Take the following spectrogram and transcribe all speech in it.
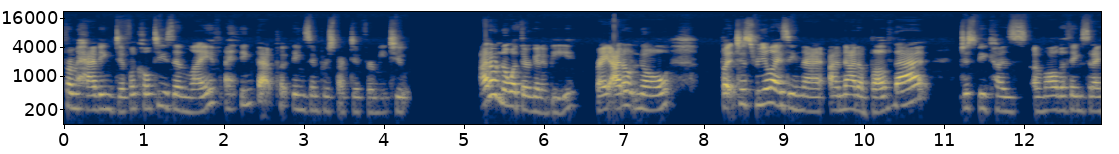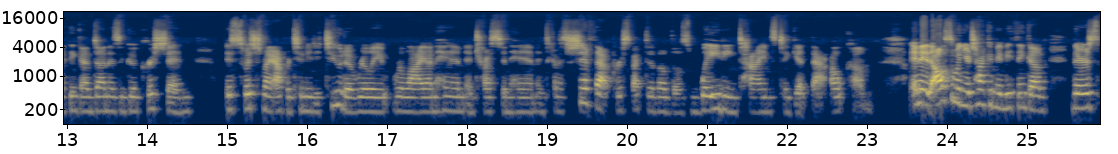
from having difficulties in life, I think that put things in perspective for me too. I don't know what they're going to be, right? I don't know, but just realizing that I'm not above that just because of all the things that I think I've done as a good Christian it switched my opportunity too to really rely on him and trust in him and kind of shift that perspective of those waiting times to get that outcome. And it also, when you're talking, made me think of there's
